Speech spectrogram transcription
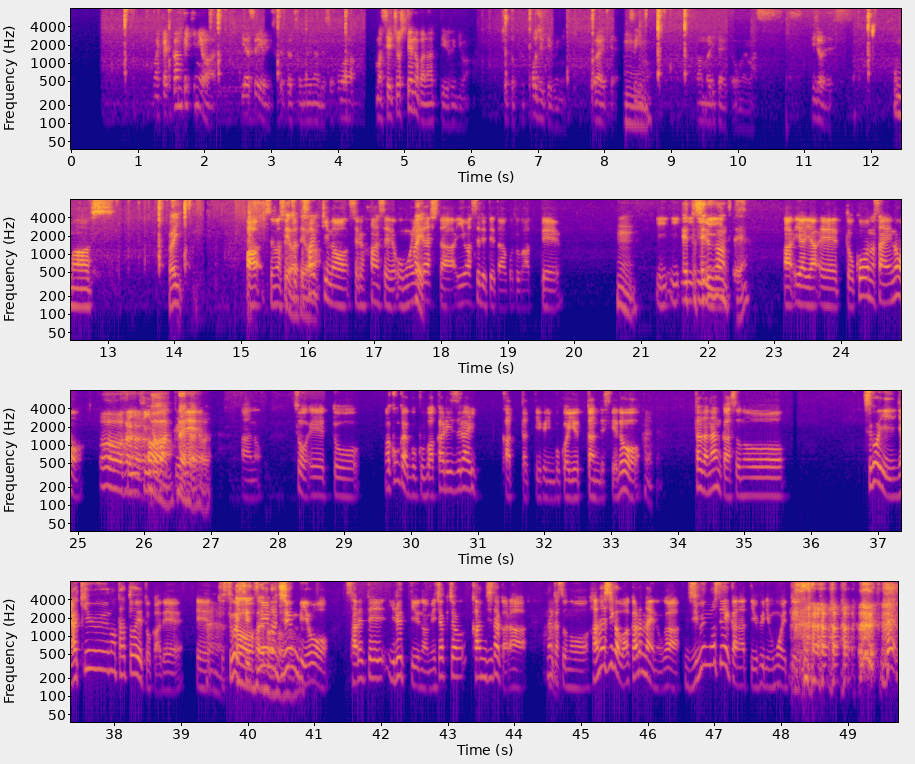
まあ、客観的には聞きやすいように作ったつもりなんで、そこは、まあ、成長してんのかなっていうふうには、ちょっとポジティブに捉えて、次も頑張りたいと思います。以上です。います。はい。あ、すみません。ちょっとさっきのセルフ反省で思い出した、言い忘れてたことがあって、うん。いいえっと、セルフ反省？あ、いやいや、えーっと、河野さんへの、フィードバックであの、そう、えーっと、まあ、今回僕分かりづらいかったっていうふうに僕は言ったんですけど、はい。ただなんかその、すごい野球の例えとかで、えーっとすごい説明の準備をされているっていうのはめちゃくちゃ感じたから、なんかその話が分からないのが自分のせいかなっていうふうに思えて。だ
